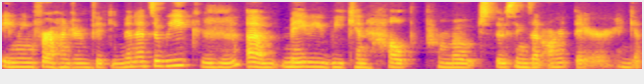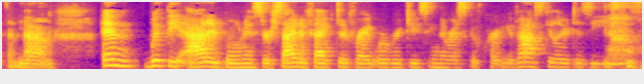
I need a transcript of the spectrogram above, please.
aiming for 150 minutes a week, hmm um, maybe we can help promote those things that aren't there and get them Yeah. back. And with the added bonus or side effect of right, we're reducing the risk of cardiovascular disease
